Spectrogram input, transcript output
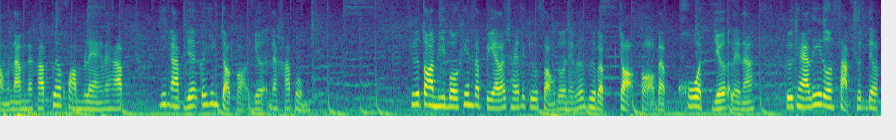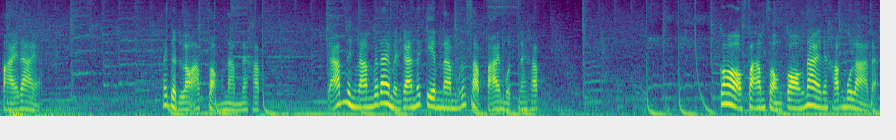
2นำนะครับเพื่อความแรงนะครับ ยิ่งอัพเยอะก็ยิ่งเจาะเกาะเยอะนะครับผมคือตอนมีโบเคนสเปียร์แล้วใช้สกิล2ตัวเนี่ยก็คือแบบเจาะเกาะแบบโคตรเยอะเลยนะ คือแครี่โดนสับชุดเดียวตายได้อะถ้าเกิดเราอัพ2นำนะครับจะอัพ1นำก็ได้เหมือนกันถ้าเกมนำก็สับตายหมดนะครับ ก็ฟาร์มสองกองได้นะครับมูลาดอะ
